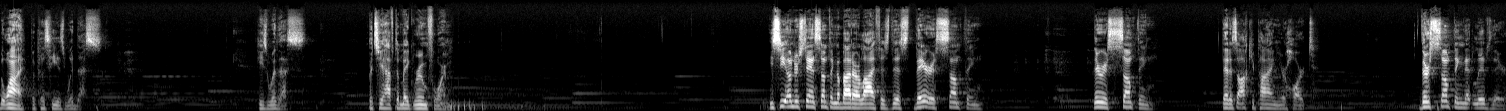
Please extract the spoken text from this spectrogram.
But why? Because he is with us. He's with us. But you have to make room for Him. You see, understand something about our life is this there is something, there is something that is occupying your heart. There's something that lives there.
